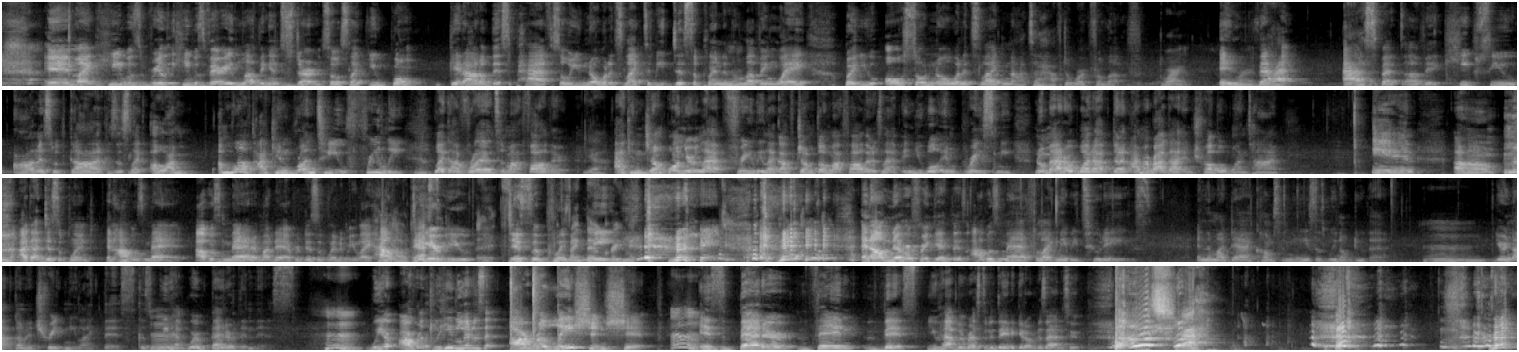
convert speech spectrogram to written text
and like he was really he was very loving and stern. So it's like you won't get out of this path. So you know what it's like to be disciplined in a mm-hmm. loving way, but you also know what it's like not to have to work for love. Right. and Right. that aspect of it keeps you honest with God because it's like, oh, I'm I'm loved. I can run to you freely, mm. like I've run to my father. Yeah. I can jump on your lap freely, like I've jumped on my father's lap, and you will embrace me no matter what I've done. I remember I got in trouble one time, and um, I got disciplined, and I was mad. I was mad at my dad for disciplining me. Like, how Oh, dare you discipline like me? and I'll never forget this. I was mad for like maybe two days. And then my dad comes to me and he says, We don't do that. Hmm. You're not going to treat me like this because we have, we're better than this. We are our, he literally said, Our relationship Hmm. is better than this. You have the rest of the day to get over this attitude. right?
